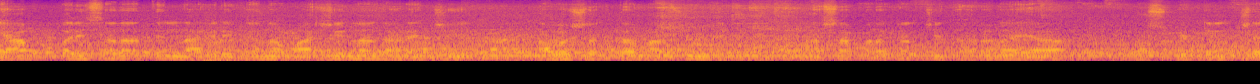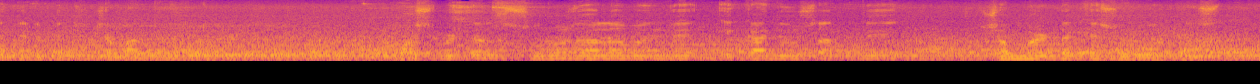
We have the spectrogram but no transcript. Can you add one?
या परिसरातील नागरिकांना वाशीला जाण्याची आवश्यकता भासू नये अशा प्रकारची धारणा या हॉस्पिटलच्या निर्मितीच्या माध्यमातून हॉस्पिटल सुरू झालं म्हणजे एका दिवसात ते शंभर टक्के सुरू होत असतं.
